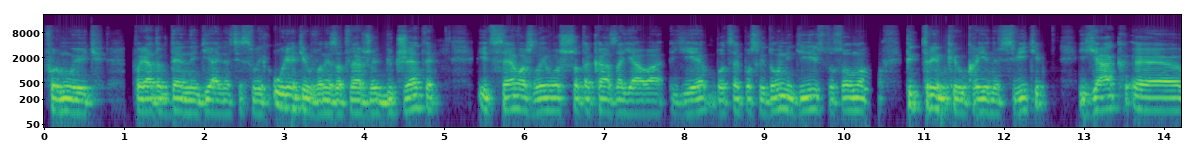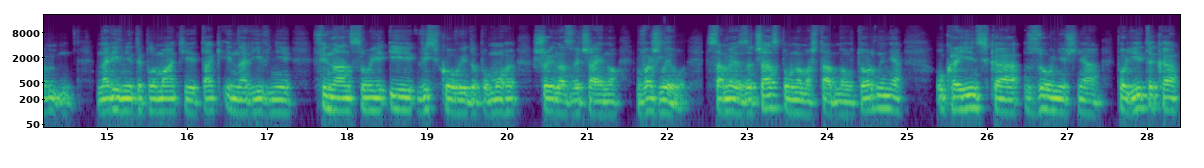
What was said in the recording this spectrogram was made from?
формують порядок денний діяльності своїх урядів, вони затверджують бюджети. І це важливо, що така заява є, бо це послідовні дії стосовно підтримки України в світі, як е, на рівні дипломатії, так і на рівні фінансової і військової допомоги, що є надзвичайно важливо. Саме за час повномасштабного вторгнення українська зовнішня політика,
